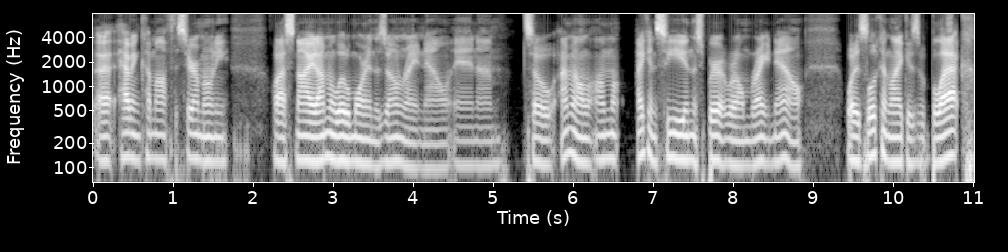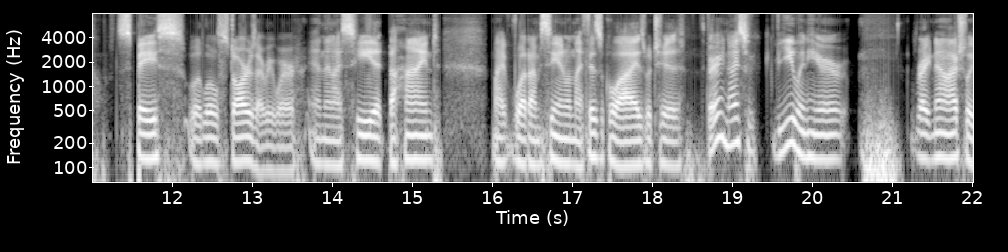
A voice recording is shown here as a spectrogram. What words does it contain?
uh, having come off the ceremony last night, I'm a little more in the zone right now, and um, so I'm, I'm I can see in the spirit realm right now what it's looking like is a black space with little stars everywhere, and then I see it behind my what I'm seeing with my physical eyes, which is very nice view in here right now. Actually,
